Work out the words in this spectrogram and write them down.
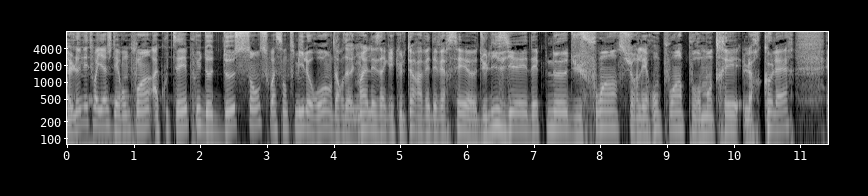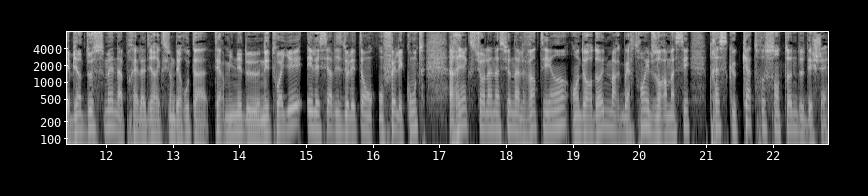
Le nettoyage des ronds-points a coûté plus de 260 000 euros en Dordogne. Ouais, les agriculteurs avaient déversé euh, du lisier, des pneus, du foin sur les ronds-points pour montrer leur colère. Eh bien, deux semaines après, la direction des routes a terminé de nettoyer et les services de l'État ont fait les comptes. Rien que sur la nationale 21 en Dordogne, Marc Bertrand, ils ont ramassé presque 400 tonnes de déchets.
